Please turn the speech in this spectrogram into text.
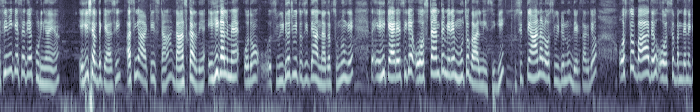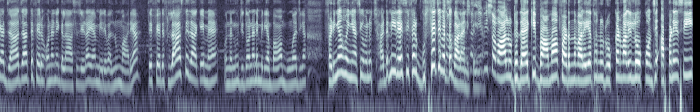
ਅਸੀਂ ਵੀ ਕਿਸੇ ਦੀਆਂ ਕੁੜੀਆਂ ਆ। ਇਹੀ ਸ਼ਬਦ ਕਿਹਾ ਸੀ ਅਸੀਂ ਆਰਟਿਸਟ ਆ ਡਾਂਸ ਕਰਦੇ ਆ। ਇਹੀ ਗੱਲ ਮੈਂ ਉਦੋਂ ਉਸ ਵੀਡੀਓ 'ਚ ਵੀ ਤੁਸੀਂ ਧਿਆਨ ਨਾਲ ਅਗਰ ਸੁਣੋਗੇ ਤਾਂ ਇਹੀ ਕਹਿ ਰਹੇ ਸੀਗੇ ਉਸ ਟਾਈਮ ਤੇ ਮੇਰੇ ਮੂੰਹ 'ਚੋਂ ਗੱਲ ਨਹੀਂ ਸੀਗੀ। ਤੁਸੀਂ ਧਿਆਨ ਨਾਲ ਉਸ ਵੀਡੀਓ ਨੂੰ ਦੇਖ ਸਕਦੇ ਹੋ। ਉਸ ਤੋਂ ਬਾਅਦ ਉਸ ਬੰਦੇ ਨੇ ਕਿਹਾ ਜਾ ਜਾ। ਤੇ ਫਿਰ ਉਹਨਾਂ ਨੇ ਗਲਾਸ ਜਿਹੜਾ ਆ ਮੇਰੇ ਵੱਲ ਨੂੰ ਮਾਰਿਆ ਤੇ ਫਿਰ ਲਾਸਟ ਤੇ ਜਾ ਕੇ ਮੈਂ ਉਹਨਾਂ ਨੂੰ ਜਦੋਂ ਉਹਨਾਂ ਨੇ ਮੇਰੀਆਂ ਬਾਹਾਂ ਬੂਹਾਂ ਜੀਆਂ ਫੜੀਆਂ ਹੋਈਆਂ ਸੀ ਉਹ ਮੈਨੂੰ ਛੱਡ ਨਹੀਂ ਰਹੇ ਸੀ ਫਿਰ ਗੁੱਸੇ 'ਚ ਮੇਰੇ ਤੋਂ ਗਾਲਾਂ ਇਹ ਨਿਕਲੀਆਂ। ਵੀ ਸਵਾਲ ਉੱਠਦਾ ਹੈ ਕਿ ਬਾਹਾਂ ਫੜਨ ਵਾਲੇ ਜਾਂ ਤੁਹਾਨੂੰ ਰੋਕਣ ਵਾਲੇ ਲੋਕ ਕੌਣ ਸੀ? ਆਪਣੇ ਸੀ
